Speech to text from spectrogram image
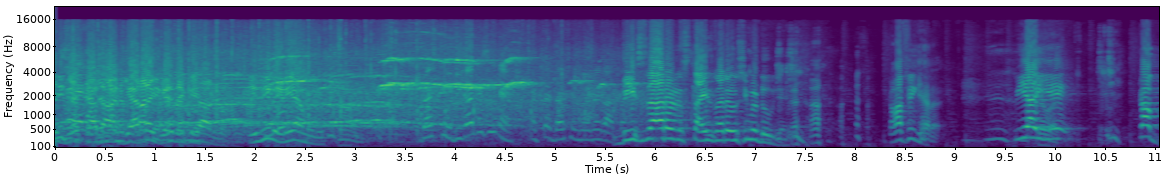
exact पता है, ग्यारह ही कहते हैं इजी ले रहे हैं हम। दस थोड़ी का किसी ने? अच्छा दस उन्होंने कहा बीस हज़ार और सताईस वाले उसी में डूब जाए। काफ़ी गहरा पीआईए कब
